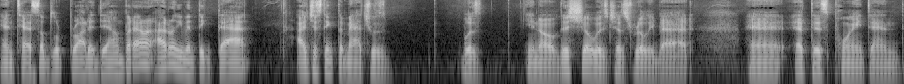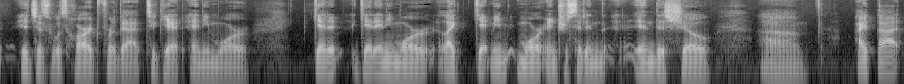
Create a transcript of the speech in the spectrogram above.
and Tessa brought it down, but I don't. I don't even think that. I just think the match was was you know, this show was just really bad at this point, and it just was hard for that to get any more, get it, get any more, like get me more interested in in this show. Um, I thought,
